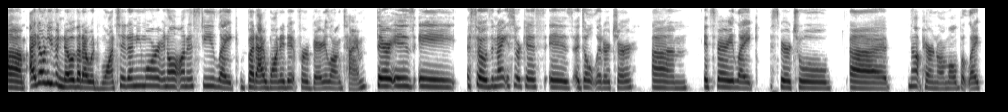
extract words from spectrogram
Um, I don't even know that I would want it anymore, in all honesty. Like, but I wanted it for a very long time. There is a so the Night Circus is adult literature. Um, it's very like spiritual, uh, not paranormal, but like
